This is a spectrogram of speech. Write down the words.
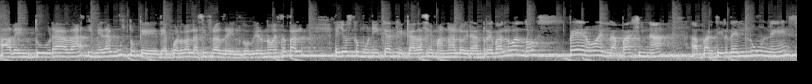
aventurada y me da gusto que de acuerdo a las cifras del gobierno estatal, ellos comunican que cada semana lo irán revaluando, pero en la página a partir del lunes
